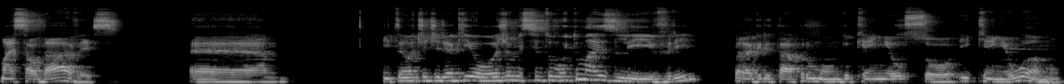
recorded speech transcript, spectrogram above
mais saudáveis. É... Então eu te diria que hoje eu me sinto muito mais livre para gritar para o mundo quem eu sou e quem eu amo.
